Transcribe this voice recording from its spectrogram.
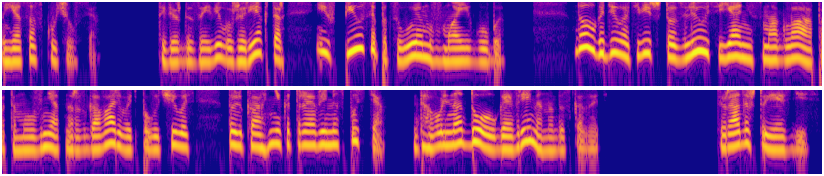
Я соскучился. Твердо заявил уже ректор и впился поцелуем в мои губы. Долго делать вид, что злюсь, я не смогла, потому внятно разговаривать получилось только некоторое время спустя. Довольно долгое время, надо сказать. «Ты рада, что я здесь?»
